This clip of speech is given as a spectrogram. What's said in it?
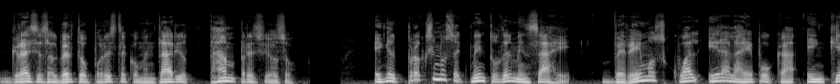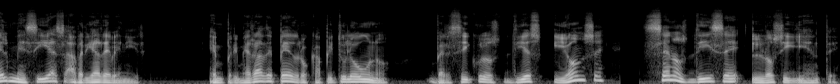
Gracias Alberto por este comentario tan precioso. En el próximo segmento del mensaje veremos cuál era la época en que el Mesías habría de venir. En Primera de Pedro capítulo 1, versículos 10 y 11, se nos dice lo siguiente.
